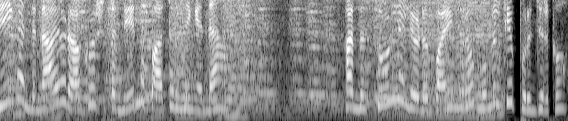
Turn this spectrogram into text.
நீங்க அந்த நாயோட ஆக்ரோஷத்தை நேர்ல பாத்திருந்தீங்கன்னா அந்த சூழ்நிலையோட பயங்கரம் உங்களுக்கே புரிஞ்சிருக்கும்.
